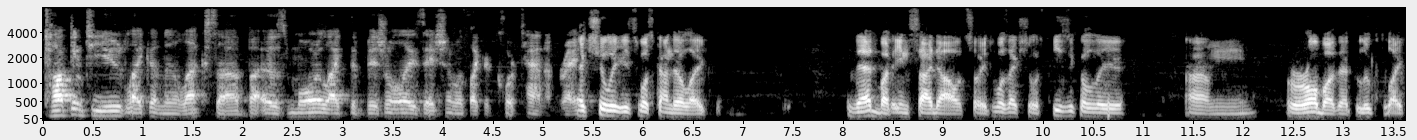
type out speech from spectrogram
talking to you like an Alexa, but it was more like the visualization was like a Cortana, right? Actually, it was kind of like that, but inside out. So it was actually physically um, robot that looked like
